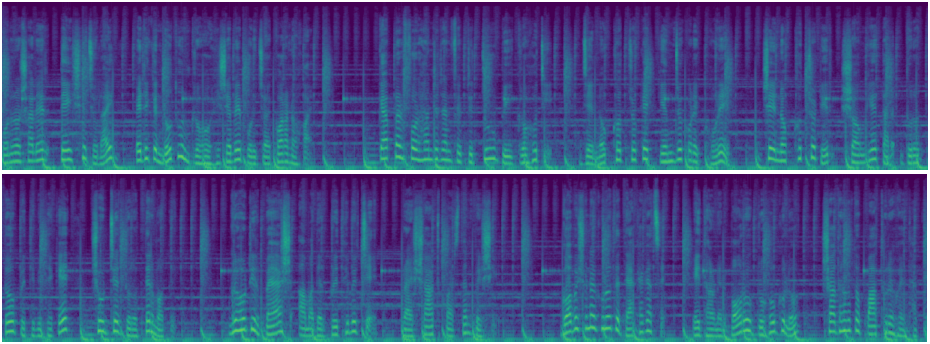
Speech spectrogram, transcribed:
পনেরো সালের তেইশে জুলাই এটিকে নতুন গ্রহ হিসেবে পরিচয় করানো হয়। Kepler four hundred and fifty two B গ্রহটি যে নক্ষত্রকে কেন্দ্র করে ঘোরে সেই নক্ষত্রটির সঙ্গে তার দূরত্ব পৃথিবী থেকে সূর্যের দূরত্বের মতোই। গ্রহটির ব্যাস আমাদের পৃথিবীর চেয়ে প্রায় ষাট পার্সেন্ট বেশি। গবেষণাগুলোতে দেখা গেছে, এই ধরনের বড় গ্রহগুলো সাধারণত পাথরে হয়ে থাকে।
